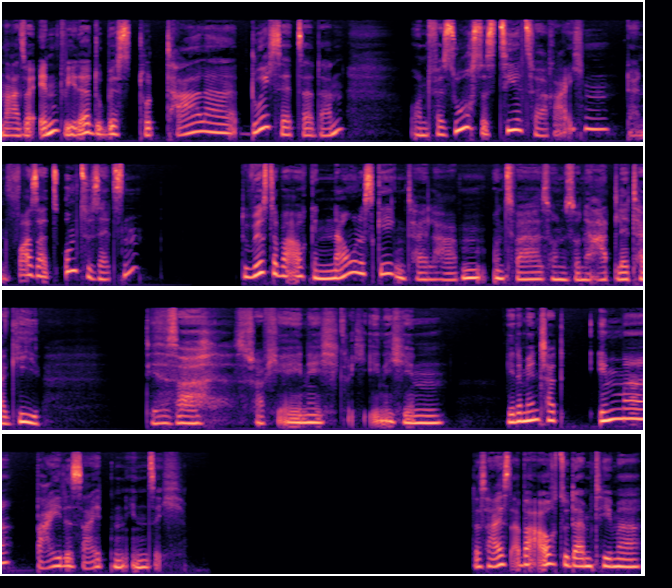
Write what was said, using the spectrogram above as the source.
Also entweder du bist totaler Durchsetzer dann und versuchst das Ziel zu erreichen, deinen Vorsatz umzusetzen. Du wirst aber auch genau das Gegenteil haben, und zwar so, so eine Art Lethargie. Dieses, ach, das schaffe ich eh nicht, kriege ich eh nicht hin. Jeder Mensch hat immer beide Seiten in sich. Das heißt aber auch zu deinem Thema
